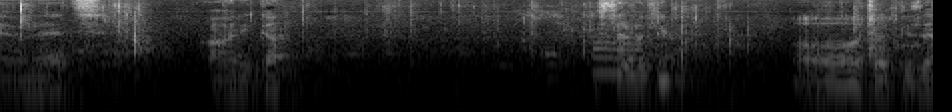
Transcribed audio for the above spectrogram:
Evet. Harika. Göster bakayım. Oo çok güzel.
